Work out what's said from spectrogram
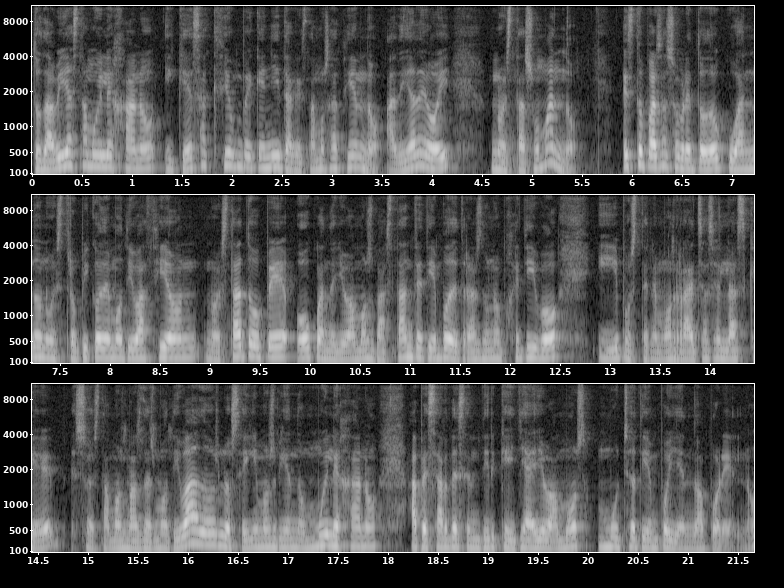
todavía está muy lejano y que esa acción pequeñita que estamos haciendo a día de hoy no está sumando. Esto pasa sobre todo cuando nuestro pico de motivación no está a tope o cuando llevamos bastante tiempo detrás de un objetivo y pues tenemos rachas en las que eso, estamos más desmotivados, lo seguimos viendo muy lejano a pesar de sentir que ya llevamos mucho tiempo yendo a por él. ¿no?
